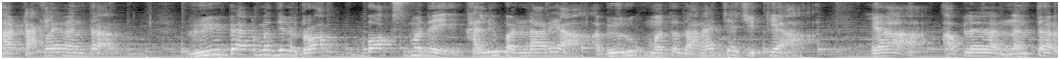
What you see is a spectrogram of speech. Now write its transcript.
हा टाकल्यानंतर व्हीव्हीपॅटमधील ड्रॉप बॉक्समध्ये खाली पडणाऱ्या अभिरूप मतदानाच्या चिठ्ठ्या ह्या आपल्याला नंतर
